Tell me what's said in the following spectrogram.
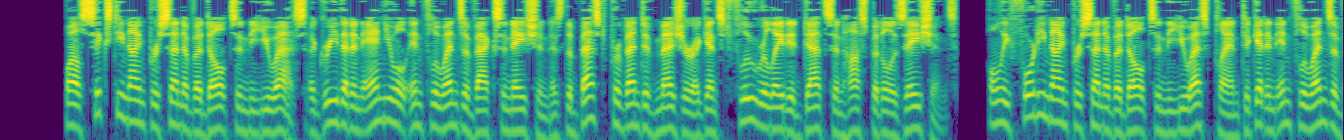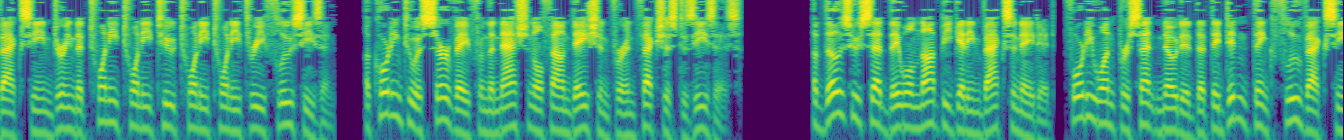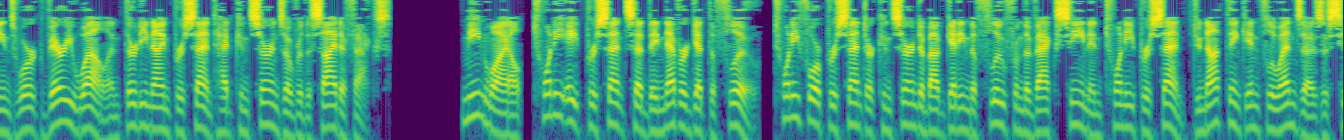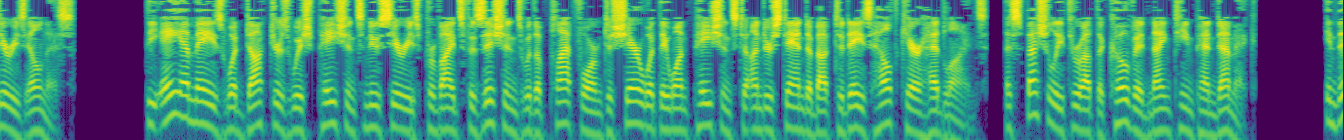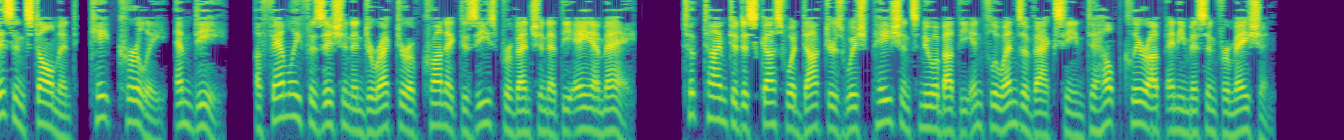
While 69% of adults in the U.S. agree that an annual influenza vaccination is the best preventive measure against flu-related deaths and hospitalizations, only 49% of adults in the U.S. plan to get an influenza vaccine during the 2022-2023 flu season, according to a survey from the National Foundation for Infectious Diseases. Of those who said they will not be getting vaccinated, 41% noted that they didn't think flu vaccines work very well and 39% had concerns over the side effects. Meanwhile, 28% said they never get the flu, 24% are concerned about getting the flu from the vaccine and 20% do not think influenza is a serious illness. The AMA's What Doctors Wish Patients Knew series provides physicians with a platform to share what they want patients to understand about today's healthcare headlines, especially throughout the COVID-19 pandemic. In this installment, Kate Kirley, MD, a family physician and director of chronic disease prevention at the AMA, took time to discuss what doctors wish patients knew about the influenza vaccine to help clear up any misinformation.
